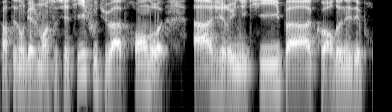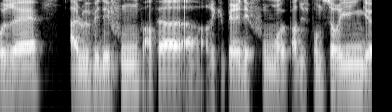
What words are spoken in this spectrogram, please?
par tes engagements associatifs où tu vas apprendre à gérer une équipe, à coordonner des projets, à lever des fonds, enfin à, récupérer des fonds euh, par du sponsoring,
